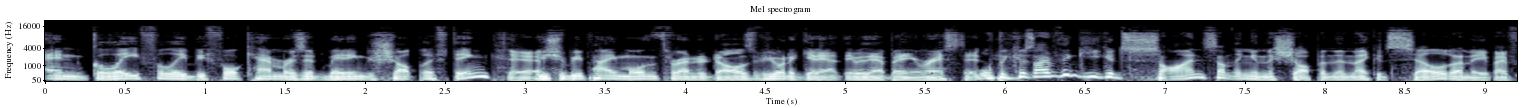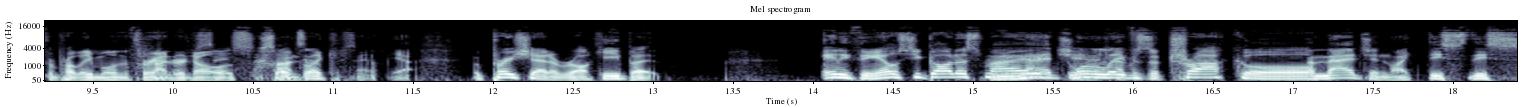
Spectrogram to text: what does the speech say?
and gleefully before cameras admitting to shoplifting, Yeah. you should be paying more than three hundred dollars if you want to get out there without being arrested. Well, because I think he could sign something in the shop and then they could sell it on eBay for probably more than $300. So it's like, yeah. appreciate it, Rocky, but anything else you got us, mate? Imagine- Want to leave us a truck or. Imagine like this this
